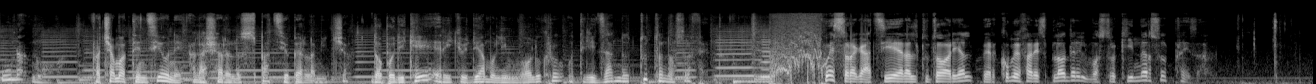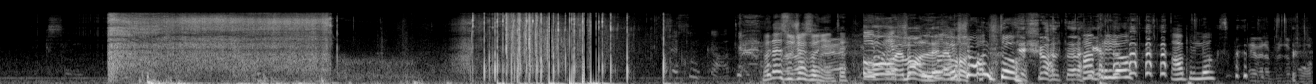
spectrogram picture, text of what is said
una nuova. Facciamo attenzione a lasciare lo spazio per la miccia, dopodiché richiudiamo l'involucro utilizzando tutto il nostro affetto. Questo ragazzi era il tutorial per come far esplodere il vostro Kinder sorpresa. Non è successo niente. Oh, è molle, è è molle. sciolto. Si è sciolto, raga. Aprilo, aprilo. E avrà preso fuoco.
